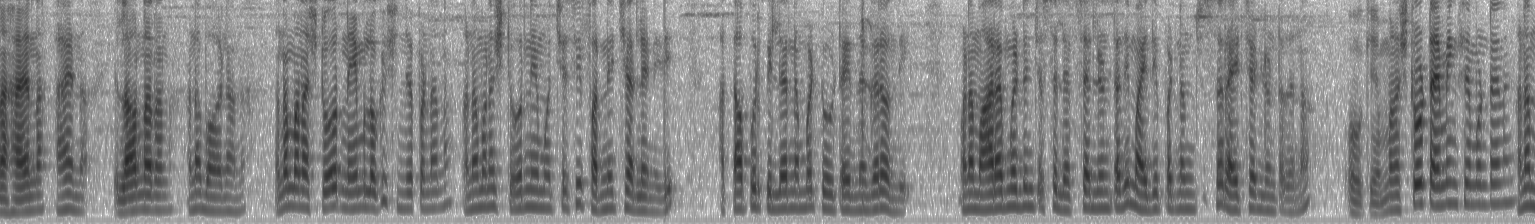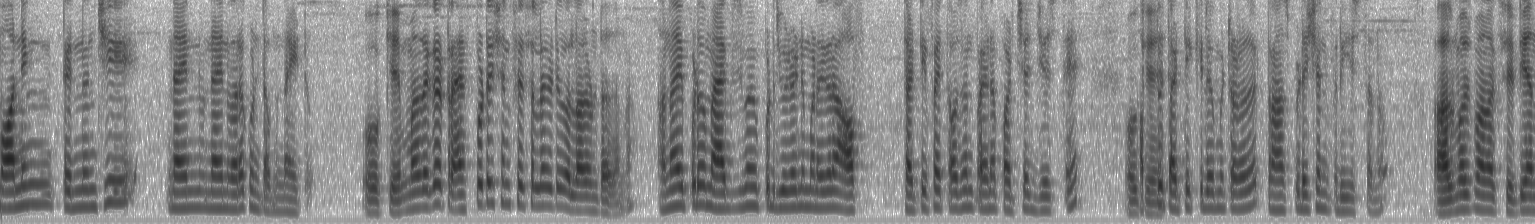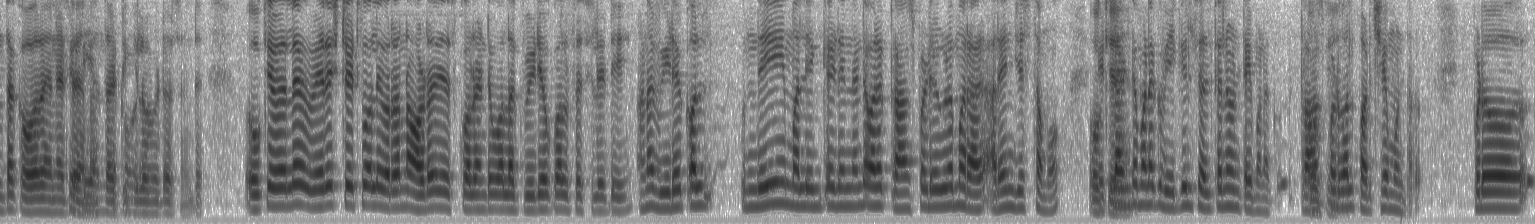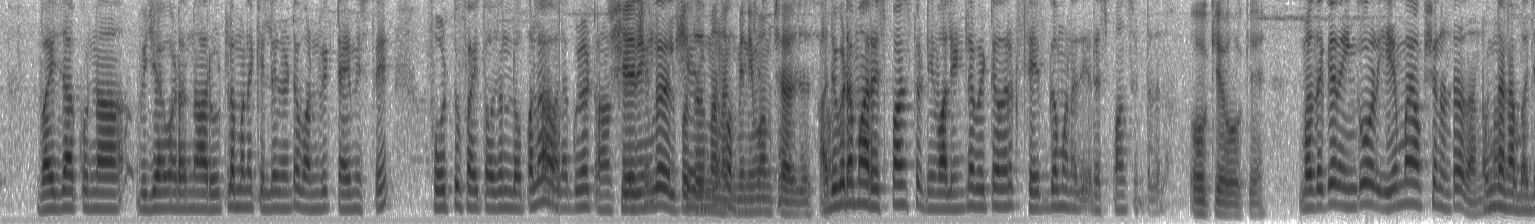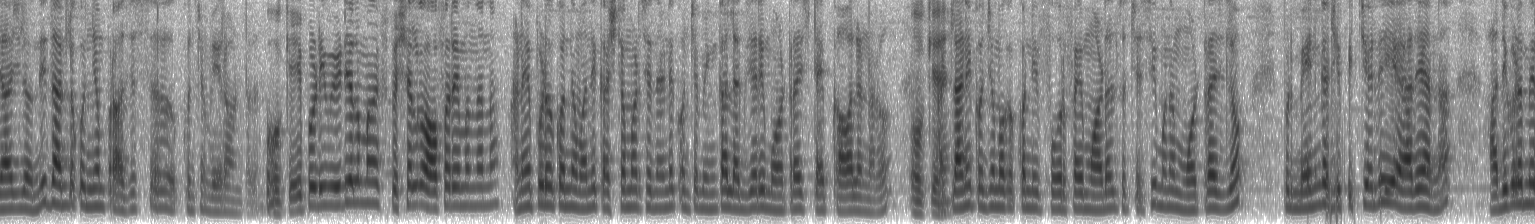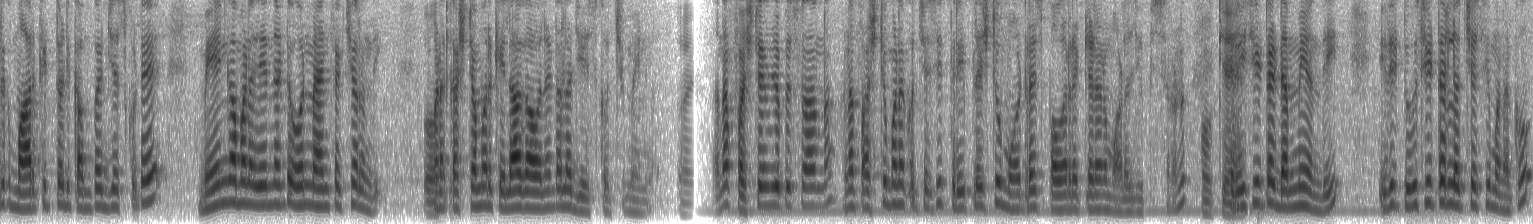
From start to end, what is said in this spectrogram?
నా హాయ్ అన్న. హాయ్ అన్న. ఎలా ఉన్నారన్న అన్న? బాగున్నా అన్న. అన్న మన స్టోర్ నేమ్ లొకేషన్ చెప్పండి అన్న. అన్న మన స్టోర్ నేమ్ వచ్చేసి ఫర్నిచర్ లేని ఇది. అత్తాపూర్ పిల్లర్ నెంబర్ టూ టైన్ దగ్గర ఉంది. మనం ఆరంగడ్ నుంచి వస్తే లెఫ్ట్ సైడ్లో ఉంటుంది మైదీపట్నం నుంచి వస్తే రైట్ సైడ్లో ఉంటుంది అన్న. ఓకే మన స్టోర్ టైమింగ్స్ ఏముంటాయన్న అన్న? మార్నింగ్ టెన్ నుంచి నైన్ నైన్ వరకు ఉంటాం నైట్. ఓకే మన దగ్గర ట్రాన్స్పోర్టేషన్ ఫెసిలిటీ ఎలా ఉంటుందన్న అన్న? ఇప్పుడు మ్యాక్సిమం ఇప్పుడు చూడండి మన దగ్గర హాఫ్ థర్టీ ఫైవ్ థౌసండ్ పైన పర్చేజ్ చేస్తే up okay to thirty kilometre transportation free ఇస్తాను. ఆల్మోస్ట్ మనకు సిటీ అంతా కవర్ అయినట్టే థర్టీ. కిలోమీటర్స్ అంటే. ఓకే వేళ వేరే స్టేట్స్ వాళ్ళు ఎవరన్నా ఆర్డర్ చేసుకోవాలంటే వాళ్ళకి వీడియో కాల్ ఫెసిలిటీ? అన్న వీడియో కాల్ ఉంది మళ్ళీ ఇంకేంటి ఏంటంటే వాళ్ళకి ట్రాన్స్పోర్ట్ కూడా మరి అరేంజ్ చేస్తాము. ఎట్లా అంటే మనకు వెహికల్స్ వెళ్తూనే ఉంటాయి మనకు. ట్రాన్స్పోర్ట్ వాళ్ళు పరిచయం ఉంటారు. ఇప్పుడు వైజాగ్ ఉన్న విజయవాడ ఉన్న ఆ రూట్లో మనకి వెళ్ళేది అంటే వన్ వీక్ టైం ఇస్తే ఫోర్ టు ఫైవ్ థౌసండ్ లోపల వాళ్ళకి కూడా లో వెళ్ళిపోతుంది మనకు మినిమం. చార్జెస్ అది కూడా మా రెస్పాన్స్ తోటి వాళ్ళ ఇంట్లో పెట్టే వరకు సేఫ్గా మనది రెస్పాన్స్ ఉంటుంది ఓకే ఓకే. మన దగ్గర ఇంకో ఈఎంఐ ఆప్షన్ ఉంటుందా అన్న ఉందన్న బజాజ్లో ఉంది. దాంట్లో కొంచెం ప్రాసెస్ కొంచెం వేరే ఉంటుంది ఓకే ఇప్పుడు ఈ వీడియోలో మనకు స్పెషల్గా ఆఫర్ ఏముందన్న? అన్న ఇప్పుడు కొంతమంది కస్టమర్స్ ఏంటంటే కొంచెం ఇంకా లగ్జరీ మోటరైజ్ టైప్ కావాలన్నారు. ఓకే. అట్లానే కొంచెం ఒక కొన్ని ఫోర్ ఫైవ్ మోడల్స్ వచ్చేసి మనం మోటరైజ్లో ఇప్పుడు మెయిన్గా చూపించేది అదే అన్న. అది కూడా మీరు మార్కెట్ తోటి కంపేర్ చేసుకుంటే మెయిన్గా మనది ఏంటంటే ఓన్ మ్యానుఫ్యాక్చర్ ఉంది. మన కస్టమర్కి ఎలా కావాలంటే అలా చేసుకోవచ్చు మెయిన్గా అన్న ఫస్ట్ ఏం చూపిస్తున్నారు అన్న? అన్న ఫస్ట్ మనకు వచ్చేసి three plus two motorise power recliner model చూపిస్తున్నాను. త్రీ సీటర్ డమ్మీ ఉంది. ఇది టూ సీటర్లు వచ్చేసి మనకు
